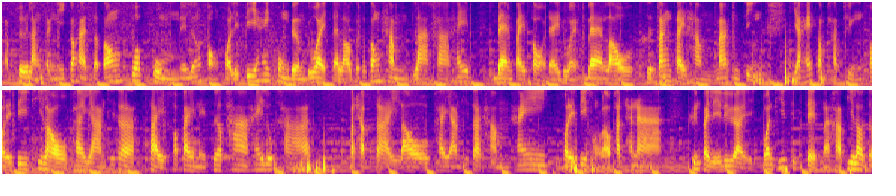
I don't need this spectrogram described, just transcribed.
ครับคือหลังจากนี้ก็อาจจะต้องควบคุมในเรื่องของคุณภาพให้คงเดิมด้วย แต่เราก็จะต้องทำราคาให้แบรนด์ไปต่อได้ด้วย แบรนด์เราคือตั้งใจทำมากจริง ๆ อยากให้สัมผัสถึงคุณภาพที่เราพยายามที่จะใส่เข้าไปในเสื้อผ้าให้ลูกค้าประทับใจ เราพยายามที่จะทำให้คุณภาพของเราพัฒนา ขึ้นไปเรื่อยๆ วันที่ 17 นะครับที่เราจะ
